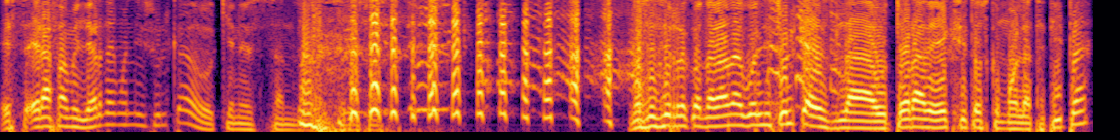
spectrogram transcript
¿Es- ¿Era familiar de Wendy Zulka o quién es Sandra? no sé si recordarán a Wendy Zulka, es la autora de éxitos como La Tetita.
